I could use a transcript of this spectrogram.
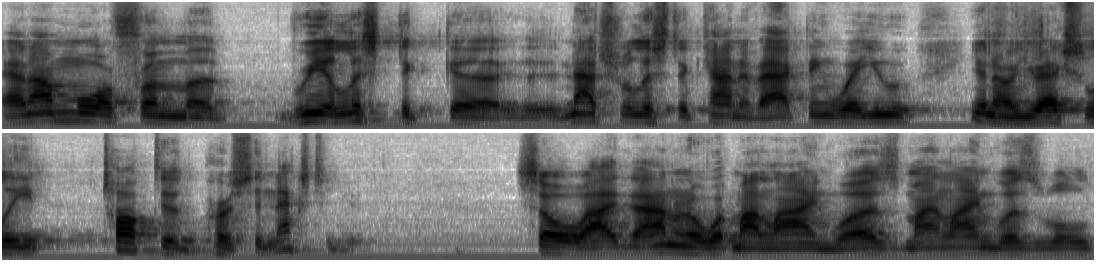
And I'm more from a realistic, uh, naturalistic kind of acting where you, you know, you actually talk to the person next to you. So I, I don't know what my line was. My line was, well,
